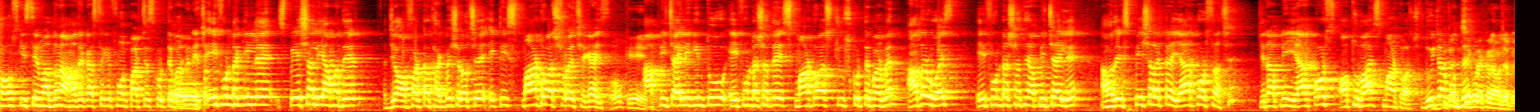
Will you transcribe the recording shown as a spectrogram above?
সহজ কিস্তির মাধ্যমে আমাদের কাছ থেকে ফোন পারচেজ করতে পারবেন। Oh. এই ফোনটা কিনলে স্পেশালি আমাদের যে অফারটা থাকবে সেটা হচ্ছে একটি স্মার্ট ওয়াচ রয়েছে গাইস Okay. আপনি চাইলে কিন্তু এই ফোনটার সাথে স্মার্ট ওয়াচ চুজ করতে পারবেন। আদারওয়াইজ এই ফোনটার সাথে আপনি চাইলে আমাদের স্পেশাল একটা ইয়ারপডস আছে। যেটা আপনি ইয়ারপডস অথবা স্মার্ট ওয়াচ দুইটার মধ্যে যে কোনো একটা নেওয়া যাবে।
